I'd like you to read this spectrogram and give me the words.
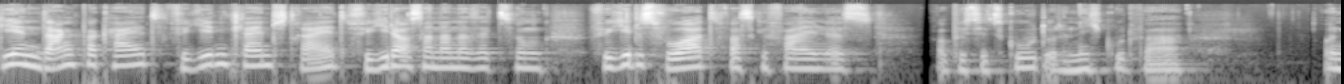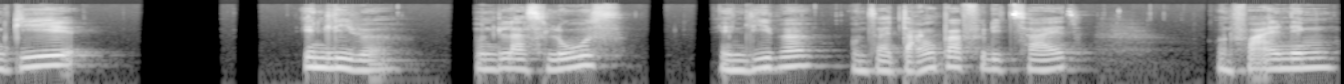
Geh in Dankbarkeit für jeden kleinen Streit, für jede Auseinandersetzung, für jedes Wort, was gefallen ist, ob es jetzt gut oder nicht gut war. Und geh in Liebe und lass los in Liebe und sei dankbar für die Zeit und vor allen Dingen,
